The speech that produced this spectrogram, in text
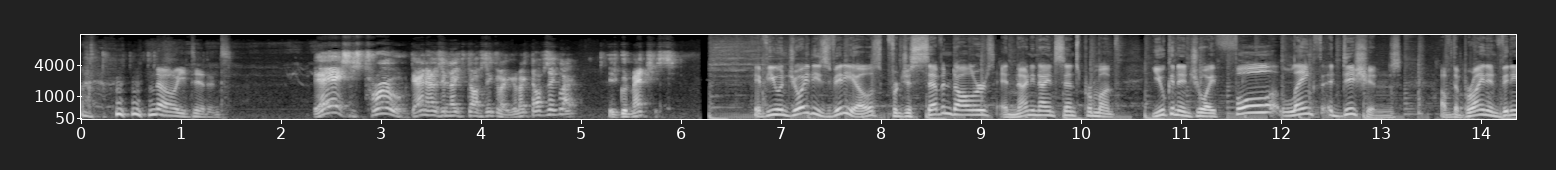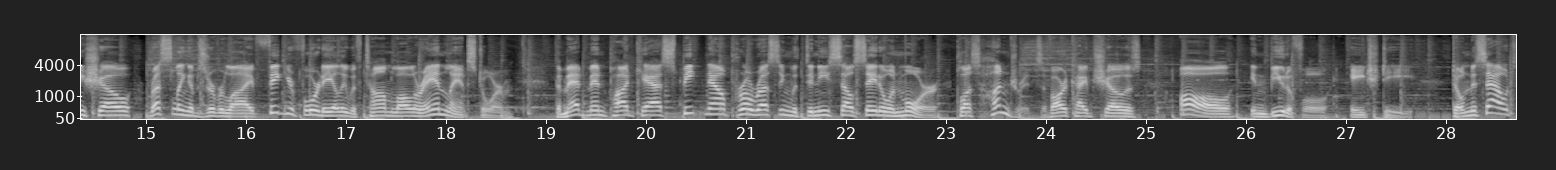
no, he didn't. Yes, it's true. Dan Danhausen likes Dolph Ziggler. You like Dolph Ziggler? He's good matches. If you enjoy these videos, for just $7.99 per month, you can enjoy full-length editions of The Bryan and Vinny Show, Wrestling Observer Live, Figure 4 Daily with Tom Lawler and Lance Storm, the Mad Men Podcast, Speak Now Pro Wrestling with Denise Salcedo, and more, plus hundreds of archived shows, all in beautiful HD. Don't miss out.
